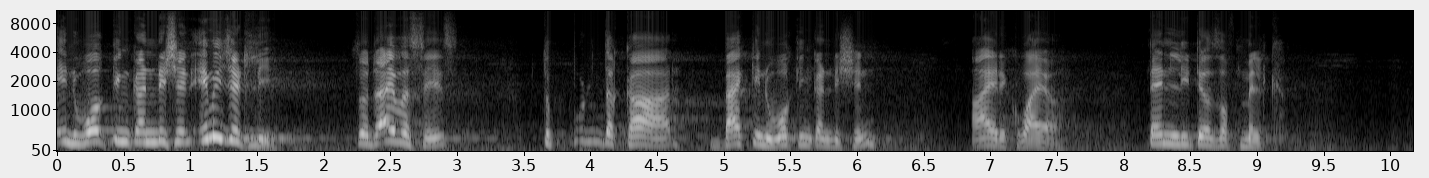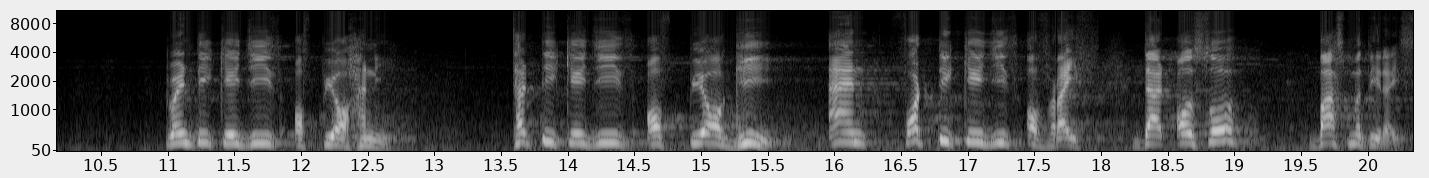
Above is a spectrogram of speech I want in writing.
in working condition immediately. So driver says, to put the car back in working condition, I require 10 liters of milk, 20 kgs of pure honey, 30 kgs of pure ghee, and 40 kgs of rice. That also basmati rice.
